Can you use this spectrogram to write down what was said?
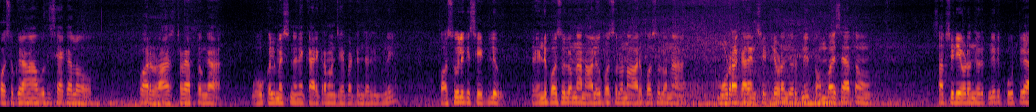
పశుగ్రామాభివృద్ధి శాఖలో వారు రాష్ట్ర వ్యాప్తంగా గోకుల్ మిషన్ అనే కార్యక్రమం చేపట్టడం జరిగింది. పశువులకి షెడ్లు రెండు పశువులున్నా నాలుగు పశువులున్నా ఆరు పశువులున్నా మూడు రకాలైన షెడ్లు ఇవ్వడం జరుగుతుంది. తొంభై శాతం సబ్సిడీ ఇవ్వడం జరుగుతుంది. ఇది పూర్తిగా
